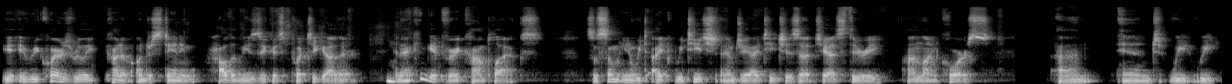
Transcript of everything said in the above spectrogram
It, it requires really kind of understanding how the music is put together. Mm-hmm. And that can get very complex. So some, you know, we, I, we teach, MJI teaches a jazz theory online course. Um, and we, we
